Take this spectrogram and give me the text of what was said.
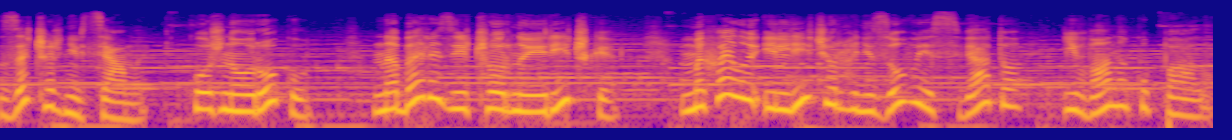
за Чернівцями. Кожного року на березі Чорної річки Михайло Ілліч організовує свято Івана Купала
